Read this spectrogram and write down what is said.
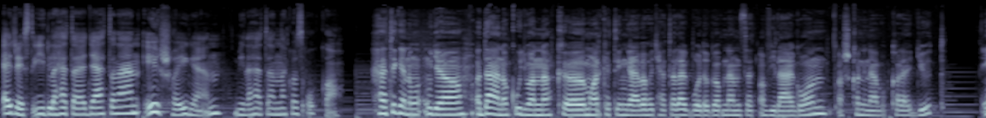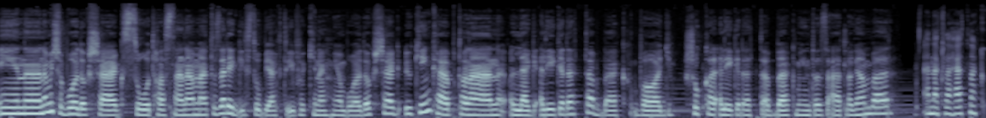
egyrészt így lehet-e egyáltalán, és ha igen, mi lehet ennek az oka? Hát igen, ugye a, dánok úgy vannak marketingelve, hogy hát a legboldogabb nemzet a világon, a skandinávokkal együtt. Én nem is a boldogság szót használnám, mert az eléggé szubjektív, hogy kinek mi a boldogság. Ők inkább talán a legelégedettebbek, vagy sokkal elégedettebbek, mint az átlagember. Ennek lehetnek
